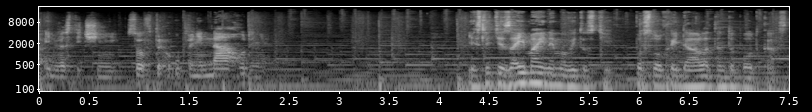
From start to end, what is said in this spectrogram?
uh, investiční, jsou v trhu úplně náhodně. Jestli tě zajímají nemovitosti, poslouchej dále tento podcast.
